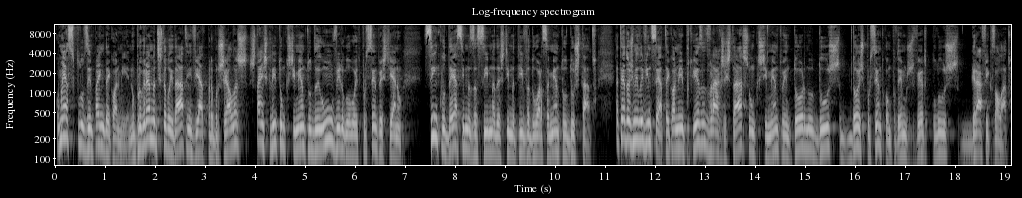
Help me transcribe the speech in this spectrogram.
Começo pelo desempenho da economia. No programa de estabilidade enviado para Bruxelas está inscrito um crescimento de 1,8% este ano, cinco décimas acima da estimativa do orçamento do Estado. Até 2027, a economia portuguesa deverá registrar um crescimento em torno dos 2%, como podemos ver pelos gráficos ao lado.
